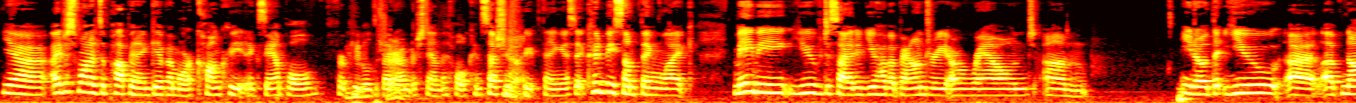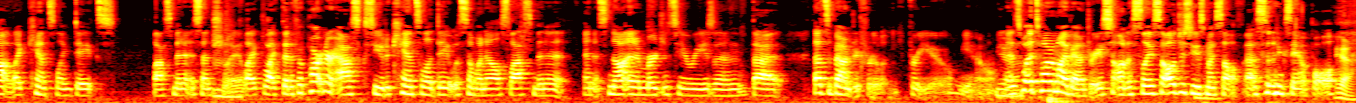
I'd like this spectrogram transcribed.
Yeah, I just wanted to pop in and give a more concrete example for people to better sure. understand the whole concession Yeah. creep thing. Is it could be something like maybe you've decided you have a boundary around, um, you know, that you uh, of not like canceling dates last minute, essentially. Like like that if a partner asks you to cancel a date with someone else last minute and it's not an emergency reason that. That's a boundary for for you, you know. Yeah. It's, it's one of my boundaries, honestly. So I'll just use myself as an example. Yeah.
